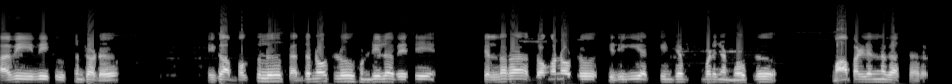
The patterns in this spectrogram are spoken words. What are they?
అవి ఇవి చూస్తుంటాడు. ఇక భక్తులు పెద్ద నోట్లు హుండీలో వేసి చిల్లర దొంగ నోట్లు తిరిగి అతికించబడిన నోట్లు మా పళ్ళెలను వేస్తారు.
